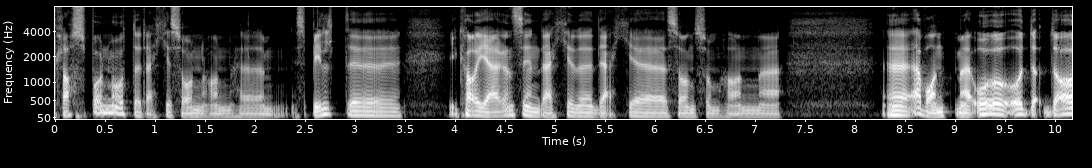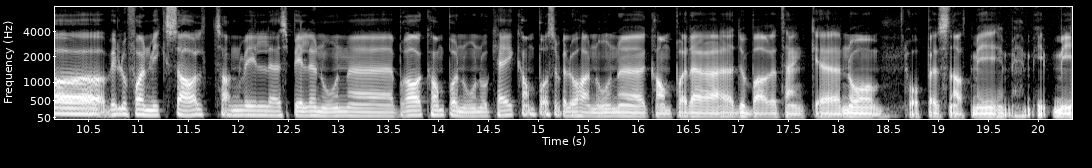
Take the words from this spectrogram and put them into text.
plass, på en måte. Det er ikke sånn han har spilt i karrieren sin. Det er ikke, det er ikke sånn som han Eh, er vant med. Og, og da, vil du få en miks av alt. Han vil eh, spille noen eh, bra kamper, noen ok kamper. Så vil du ha noen kamper der du bare tenker nå håper jeg snart vi, vi, vi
